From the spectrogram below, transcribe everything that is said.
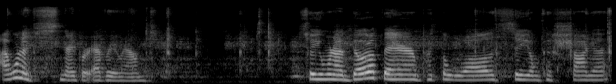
I want a sniper every round. So you want to build up there and put the walls so you don't get shot at.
